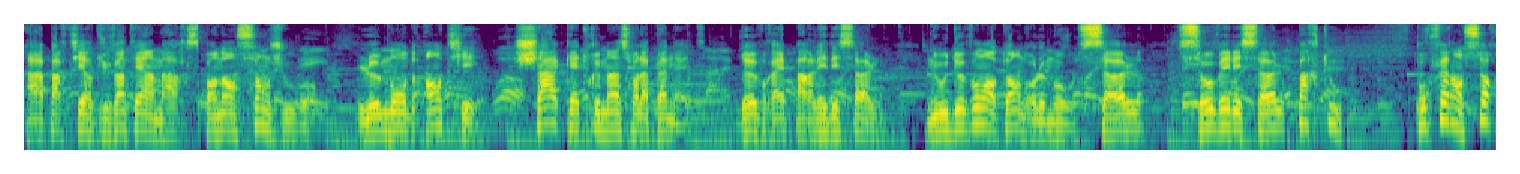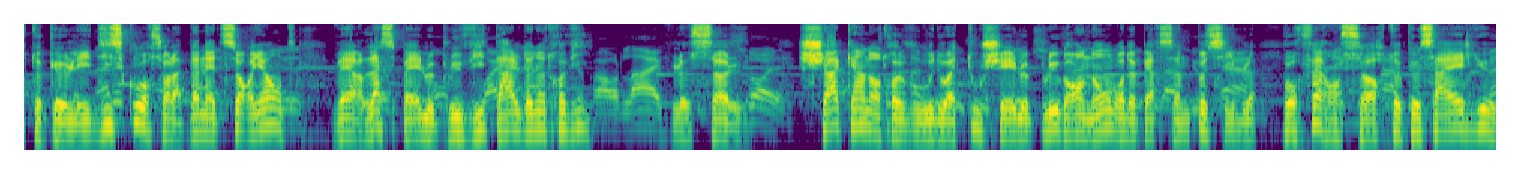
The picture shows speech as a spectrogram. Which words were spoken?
À partir du 21 mars, pendant 100 jours, le monde entier, chaque être humain sur la planète, devrait parler des sols. Nous devons entendre le mot « sol »,« sauver les sols » partout, pour faire en sorte que les discours sur la planète s'orientent vers l'aspect le plus vital de notre vie, le sol. Chacun d'entre vous doit toucher le plus grand nombre de personnes possible pour faire en sorte que ça ait lieu.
